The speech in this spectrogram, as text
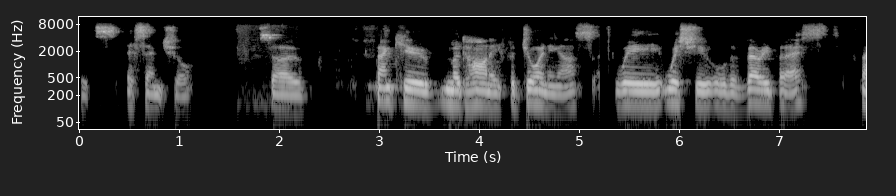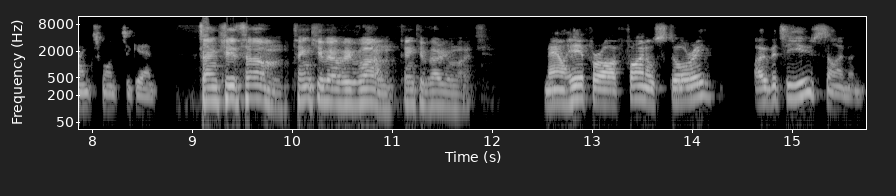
It's essential so thank you, Madhani, for joining us. We wish you all the very best. Thanks once again. Thank you, Tom. Thank you, everyone. Thank you very much. Now here for our final story. Over to you, Simon.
